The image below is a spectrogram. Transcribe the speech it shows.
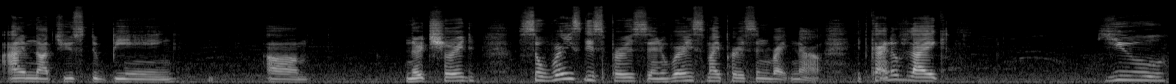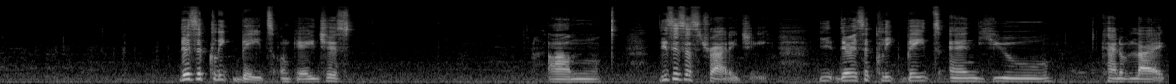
I'm not used to being um, nurtured. So where is this person? Where is my person right now? It kind of like you there's a clickbait okay just um this is a strategy you, there is a clickbait and you kind of like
